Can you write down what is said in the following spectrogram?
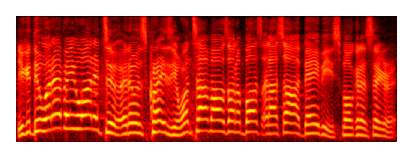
you could do whatever you wanted to, and it was crazy. One time I was on a bus and I saw a baby smoking a cigarette.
